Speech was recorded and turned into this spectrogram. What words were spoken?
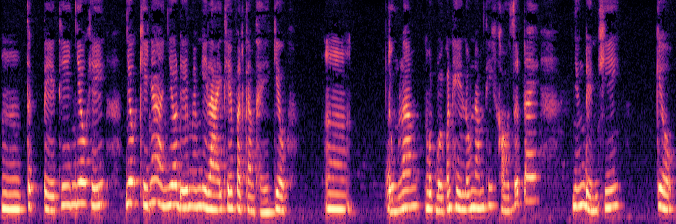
Ừ, thực tế thì nhiều khi nhiều khi nha nhiều đêm em nghĩ lại thì em vẫn cảm thấy kiểu um, đúng là một mối quan hệ lâu năm thì khó dứt đấy. Nhưng đến khi kiểu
